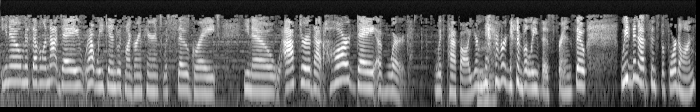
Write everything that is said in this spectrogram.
You know, Miss Evelyn, that day, that weekend with my grandparents was so great. You know, after that hard day of work with Papa, you're mm-hmm. never going to believe this, friends. So, we'd been up since before dawn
